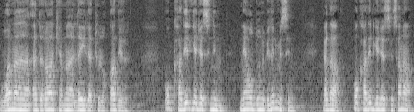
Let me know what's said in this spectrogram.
وَمَا اَدْرَاكَ مَا لَيْلَةُ الْقَدِرِ O Kadir gecesinin ne olduğunu bilir misin? Ya da o Kadir gecesi sana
